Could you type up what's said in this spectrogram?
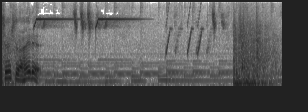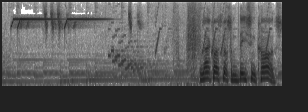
Seriously, I hate it. That guy's got some decent cards.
